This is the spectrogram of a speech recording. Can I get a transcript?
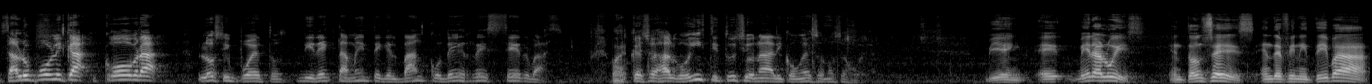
Salud Pública cobra los impuestos directamente en el Banco de Reservas. Bueno. Porque eso es algo institucional y con eso no se juega. Bien, eh, mira Luis, entonces, en definitiva,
